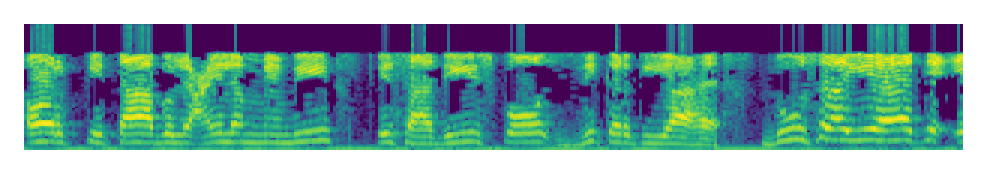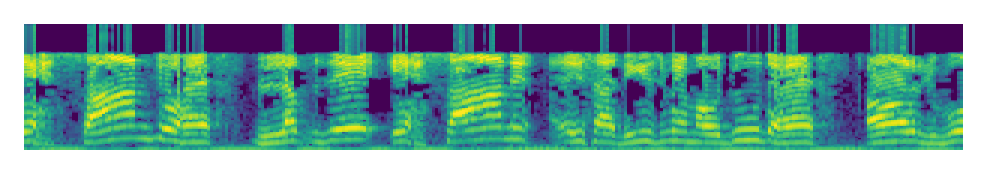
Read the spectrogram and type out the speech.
اور کتاب العلم میں بھی اس حدیث کو ذکر کیا ہے۔ دوسرا یہ ہے کہ احسان جو ہے، لفظ احسان اس حدیث میں موجود ہے اور وہ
